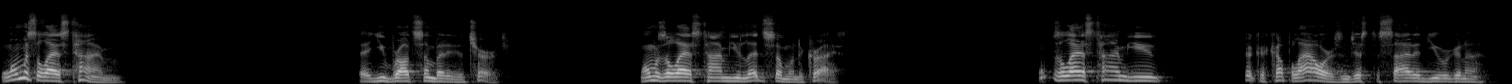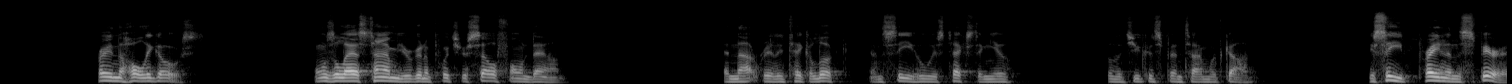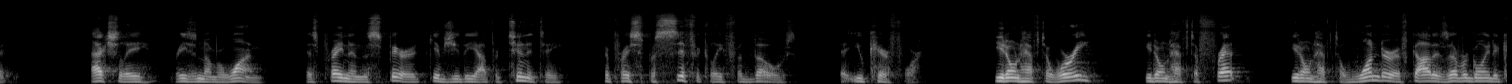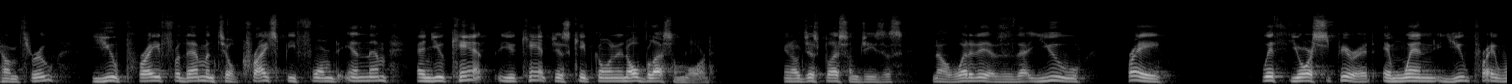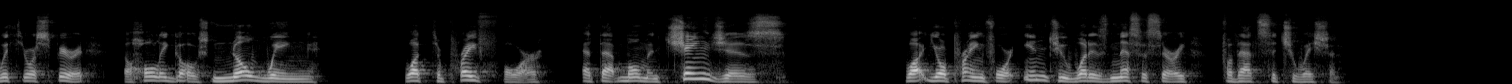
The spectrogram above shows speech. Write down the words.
When was the last time that you brought somebody to church? When was the last time you led someone to Christ? When was the last time you took a couple hours and just decided you were going to pray in the Holy Ghost? When was the last time you were going to put your cell phone down and not really take a look and see who is texting you so that you could spend time with God. You see, praying in the Spirit, actually, reason number one is praying in the Spirit gives you the opportunity to pray specifically for those that you care for. You don't have to worry, you don't have to fret, you don't have to wonder if God is ever going to come through. You pray for them until Christ be formed in them, and you can't, you can't just keep going and, oh, bless them, Lord you know, just bless them, Jesus. No, what it is is that you pray with your spirit, and when you pray with your spirit, the Holy Ghost, knowing what to pray for at that moment, changes what you're praying for into what is necessary for that situation.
